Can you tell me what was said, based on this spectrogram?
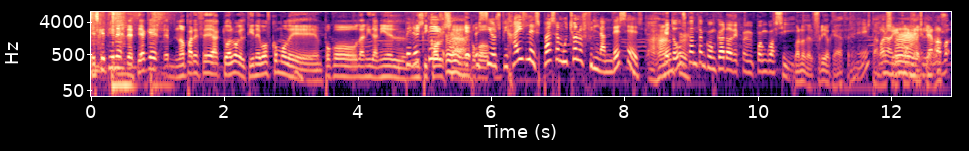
Es que tiene, decía que eh, no parece actual porque él tiene voz como de un poco Dani Daniel, Pero es que, eh, un poco. si os fijáis, les pasa mucho a los finlandeses. Ajá. Que todos cantan con cara de me pongo así. Bueno, del frío que hace. ¿Eh? Bueno, y le vamos-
